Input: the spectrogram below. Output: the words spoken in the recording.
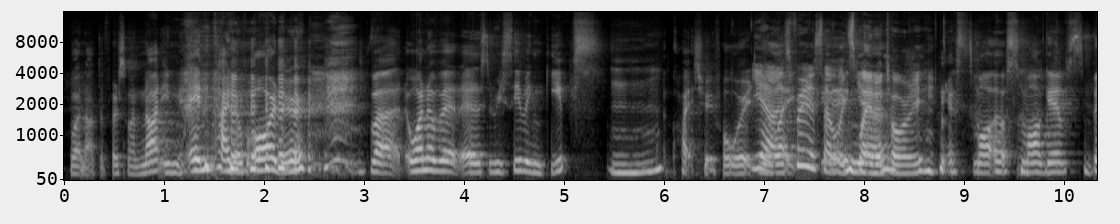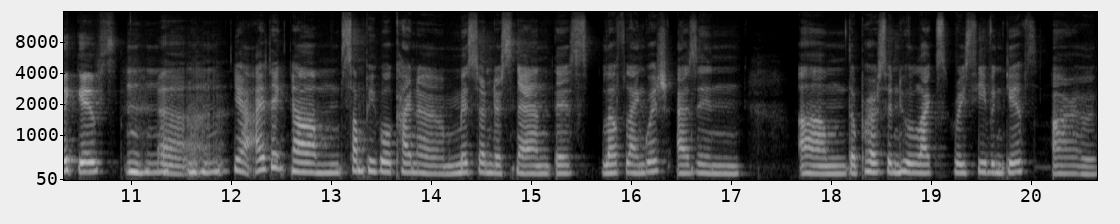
well, not the first one, not in any kind of order, but one of it is receiving gifts. Mm-hmm. Quite straightforward. Yeah, it's like- pretty self-explanatory. yeah, small uh, small gifts, big gifts. Mm-hmm. Uh, Yeah, I think um, some people kind of misunderstand this love language as in um, the person who likes receiving gifts are a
